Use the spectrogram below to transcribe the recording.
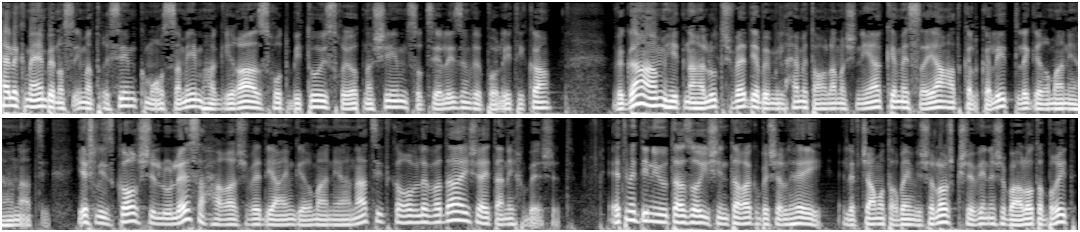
חלק מהם בנושאים מתריסים כמו סמים, הגירה, זכות ביטוי, זכויות נשים, סוציאליזם ופוליטיקה, וגם התנהלות שוודיה במלחמת העולם השנייה כמסייעת כלכלית לגרמניה הנאצית. יש לזכור שלולא סחרה שוודיה עם גרמניה הנאצית, קרוב לוודאי שהייתה נכבשת. את מדיניותה זו היא שינתה רק בשלהי 1943, כשהבינה שבעלות הברית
